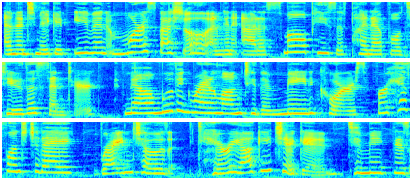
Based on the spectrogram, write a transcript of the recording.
And then to make it even more special, I'm gonna add a small piece of pineapple to the center. Now moving right along to the main course, for his lunch today, Brighton chose teriyaki chicken. To make this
